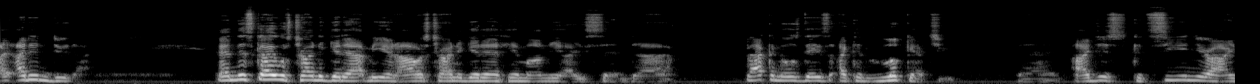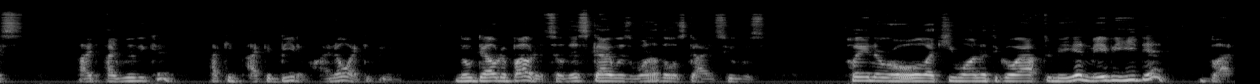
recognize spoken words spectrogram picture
I, I didn't do that. And this guy was trying to get at me, and I was trying to get at him on the ice. And uh, back in those days, I could look at you. And I just could see in your eyes. I, I really could. I could I could beat him. I know I could beat him. No doubt about it. So this guy was one of those guys who was playing the role like he wanted to go after me, and maybe he did. But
